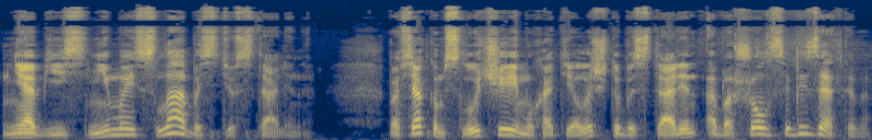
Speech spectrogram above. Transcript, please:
необъяснимой слабостью Сталина. Во всяком случае, ему хотелось, чтобы Сталин обошелся без этого.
